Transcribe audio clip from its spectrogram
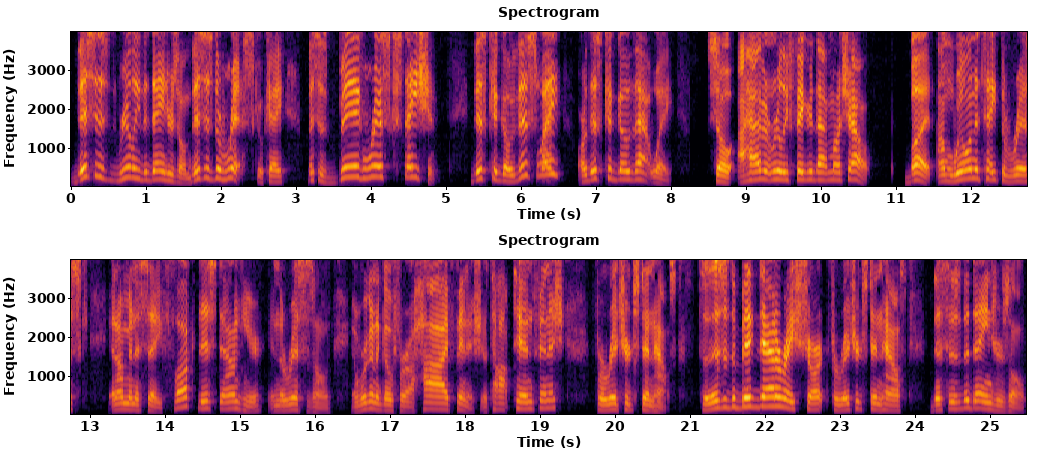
this is really the danger zone. This is the risk, okay? This is big risk station. This could go this way or this could go that way. So I haven't really figured that much out, but I'm willing to take the risk and I'm going to say, fuck this down here in the risk zone. And we're going to go for a high finish, a top 10 finish for Richard Stenhouse. So this is the big data race chart for Richard Stenhouse. This is the danger zone.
